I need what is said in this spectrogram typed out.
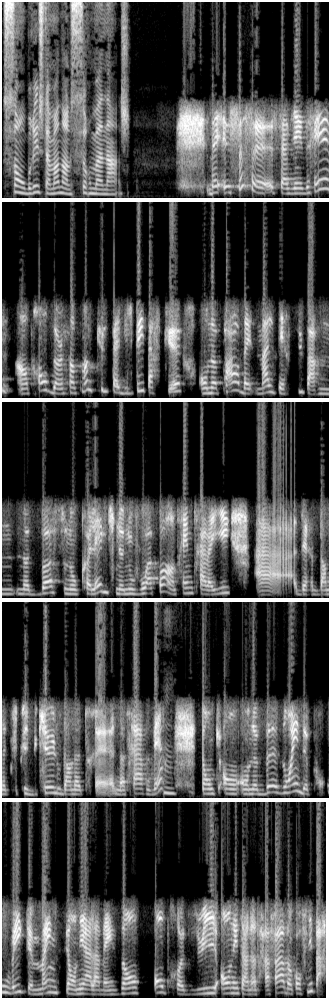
sombrer justement dans le surmenage? Ben ça, ça, viendrait entre autres d'un sentiment de culpabilité parce que on a peur d'être mal perçu par notre boss ou nos collègues qui ne nous voient pas en train de travailler à, dans notre petit cubicule ou dans notre euh, notre aire ouverte. Mm. Donc on, on a besoin de prouver que même si on est à la maison, on produit, on est à notre affaire. Donc, on finit par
